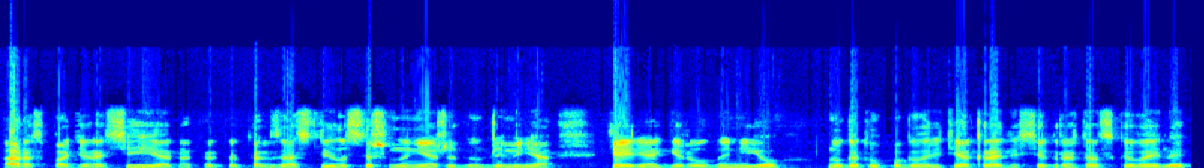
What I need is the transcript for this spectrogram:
о распаде России. Она как-то так заострилась, совершенно неожиданно для меня. Я реагировал на нее, но готов поговорить и о крайностях гражданской войны.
